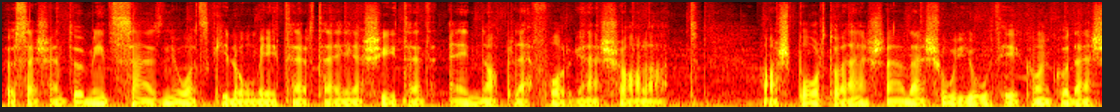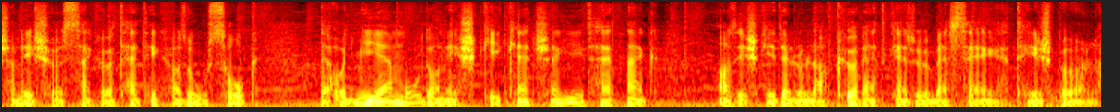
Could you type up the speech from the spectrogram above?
összesen több mint 108 kilométer teljesített egy nap leforgása alatt. A sportolás ráadásul jótékonykodással is összeköthetik az úszók, de hogy milyen módon és kiket segíthetnek, az is kiderül a következő beszélgetésből.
